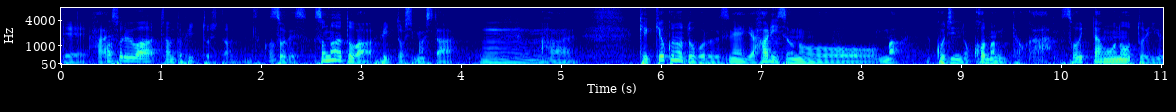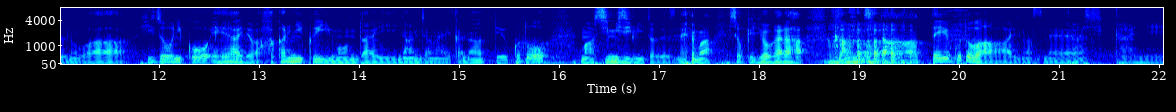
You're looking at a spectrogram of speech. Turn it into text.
て、はい。まあ、それはちゃんとフィットしたんですか？そうです。その後はフィットしました。うーん。はい、結局のところですねやはりその、まあ、個人の好みとかそういったものというのは非常にこう AI では測りにくい問題なんじゃないかなっていうことを、まあ、しみじみとですね、まあ、職業柄感じたっていうことはありますね。確かに。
